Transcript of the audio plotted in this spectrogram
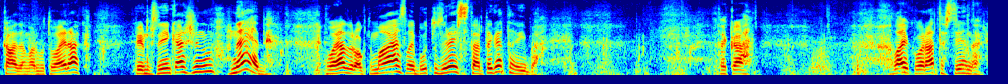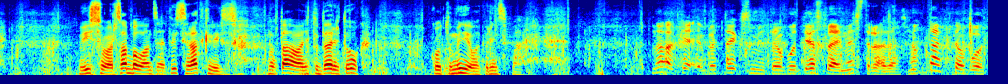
kādam varbūt vairāk. Pirms vienkārši nu, nē, lai atbrauktu mājās, lai būtu uzreiz starta gatavībā. Tā kā laiku var atrast vienmēr. Visu var sabalansēt, viss ir atkarīgs no tā, vai tu dari to, ko tu mīli. Principā. nu, okay, bet teiksim, ja tev būtu iespēja nestrādāt, nu tā, tev būtu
